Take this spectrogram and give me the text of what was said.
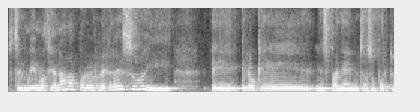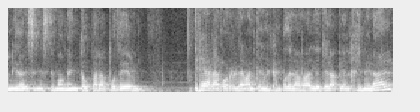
estoy muy emocionada por el regreso y eh, creo que en España hay muchas oportunidades en este momento para poder crear algo relevante en el campo de la radioterapia en general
